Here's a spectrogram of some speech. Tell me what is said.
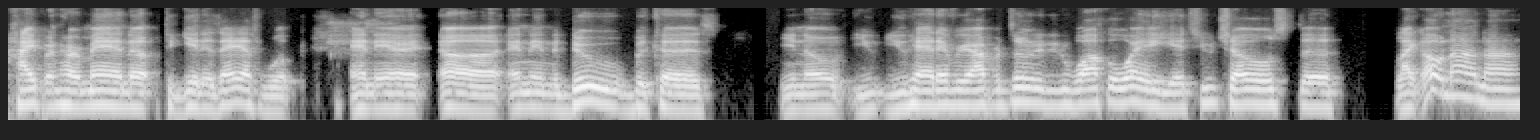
hyping her man up to get his ass whooped and then uh and then the dude because you know you you had every opportunity to walk away yet you chose to like oh no no nah,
